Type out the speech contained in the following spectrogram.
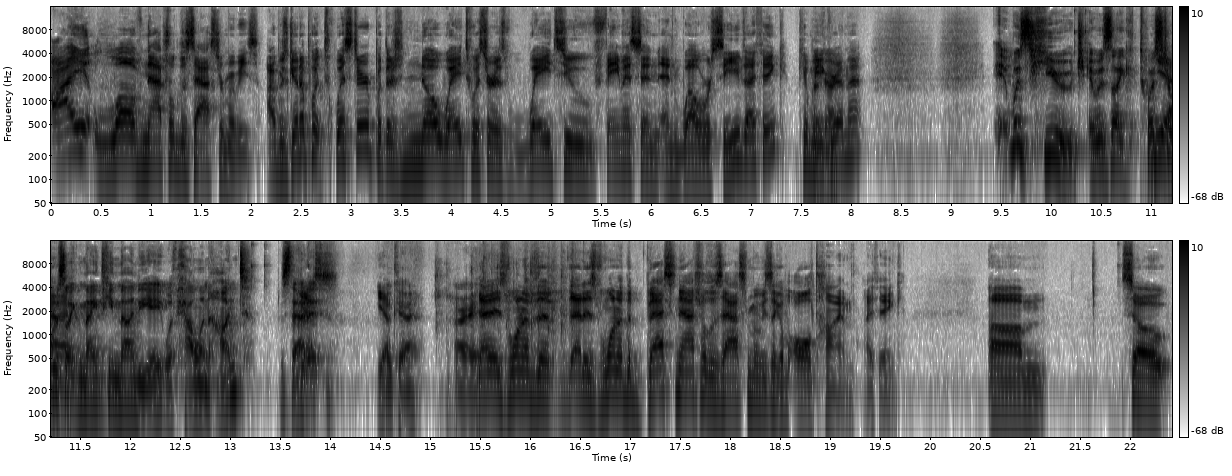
I love natural disaster movies. I was gonna put Twister, but there's no way Twister is way too famous and, and well received. I think. Can we Okay. agree on that? It was huge. It was like Twister was like 1998 with Helen Hunt. Is that Yes. it? Yeah. Okay. All right. That is one of the that is one of the best natural disaster movies like of all time. I think. Um, so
